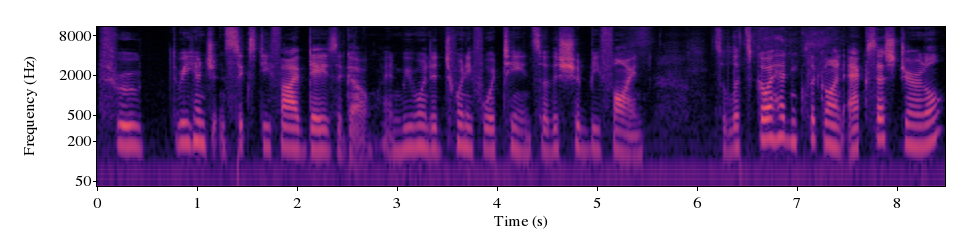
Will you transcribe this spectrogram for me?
through 365 days ago and we wanted 2014 so this should be fine. So let's go ahead and click on Access Journal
